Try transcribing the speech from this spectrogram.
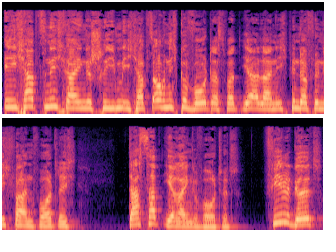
Ich hab's nicht reingeschrieben, ich hab's auch nicht gewotet, das wart ihr alleine, ich bin dafür nicht verantwortlich. Das habt ihr reingevotet. Feel good.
